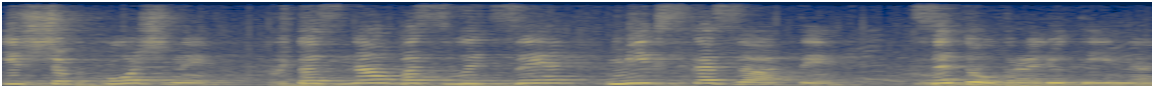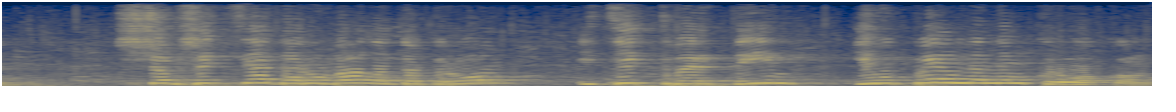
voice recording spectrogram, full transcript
і щоб кожний, хто знав вас в лице, міг сказати, це добра людина, щоб життя дарувало добро, ідіть твердим і упевненим кроком,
